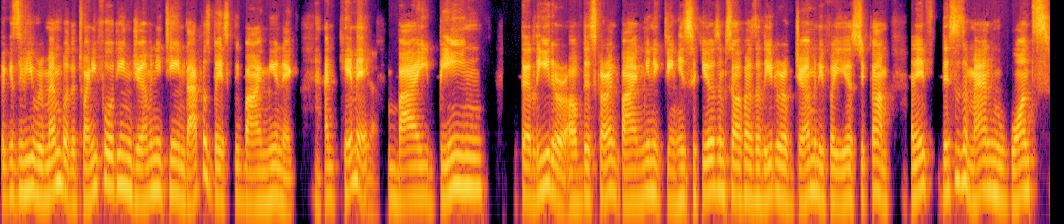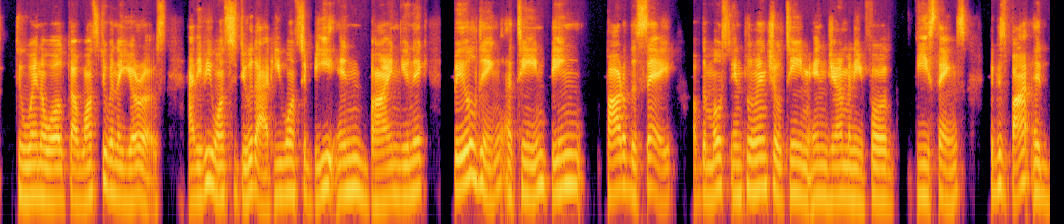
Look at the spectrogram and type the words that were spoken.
Because if you remember the 2014 Germany team, that was basically Bayern Munich. And Kimmich, yeah. by being the leader of this current Bayern Munich team, he secures himself as the leader of Germany for years to come. And if this is a man who wants to win a World Cup, wants to win the Euros, and if he wants to do that, he wants to be in Bayern Munich, building a team, being part of the say of the most influential team in Germany for these things because Bayern, uh,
